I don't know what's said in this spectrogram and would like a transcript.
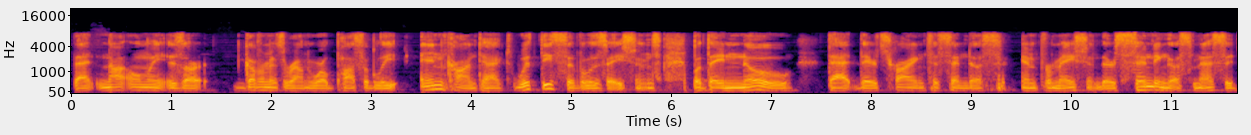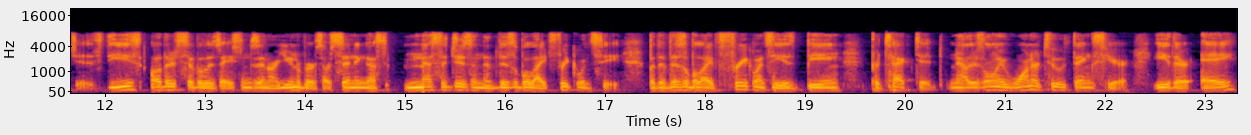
that not only is our governments around the world possibly in contact with these civilizations, but they know that they're trying to send us information. They're sending us messages. These other civilizations in our universe are sending us messages in the visible light frequency, but the visible light frequency is being protected. Now, there's only one or two things here. Either A,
